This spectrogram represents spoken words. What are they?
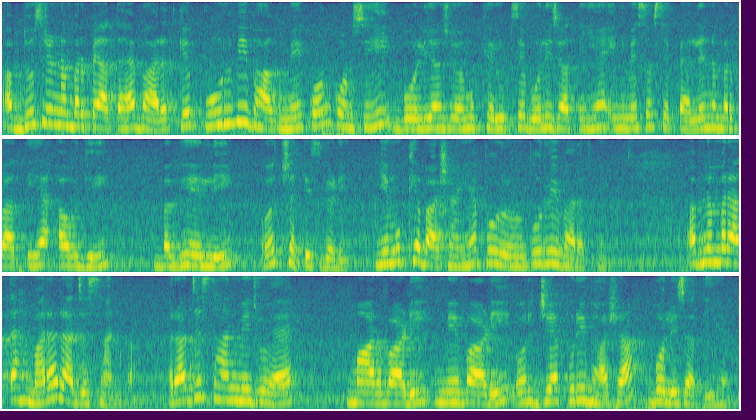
अब दूसरे नंबर पे आता है, भारत के पूर्वी भाग में कौन कौन सी बोलियाँ जो है मुख्य रूप से बोली जाती हैं? इनमें सबसे पहले नंबर पर आती है अवधी, बघेली और छत्तीसगढ़ी। ये मुख्य भाषाएँ हैं पूर्व, पूर्वी भारत की। अब नंबर आता है हमारा राजस्थान का। राजस्थान में जो है मारवाड़ी, मेवाड़ी और जयपुरी भाषा बोली जाती है।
